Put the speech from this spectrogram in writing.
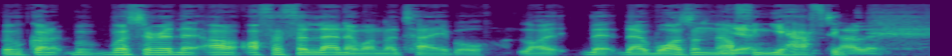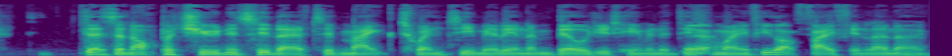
we've got was there an offer for Leno on the table? Like there wasn't. nothing. you have exactly. to. There's an opportunity there to make 20 million and build your team in a different yeah. way. If you've got faith in Leno,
